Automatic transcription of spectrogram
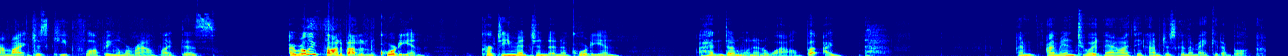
I might just keep flopping them around like this. I really thought about an accordion. Kurtie mentioned an accordion. I hadn't done one in a while, but I, I'm, I'm into it now. I think I'm just going to make it a book.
